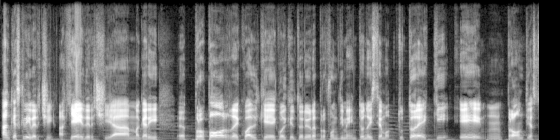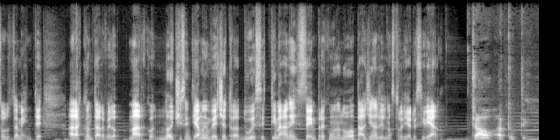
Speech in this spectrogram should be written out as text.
anche a scriverci, a chiederci, a magari eh, proporre qualche, qualche, ulteriore approfondimento. Noi siamo tutto orecchi e mh, mm, pronti assolutamente a raccontarvelo. Marco, noi ci sentiamo invece tra due settimane, sempre con una nuova pagina del nostro diario siriano. Ciao a tutti.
